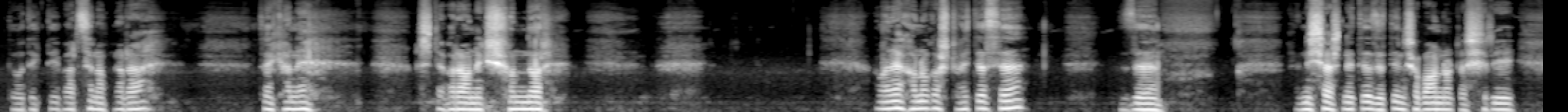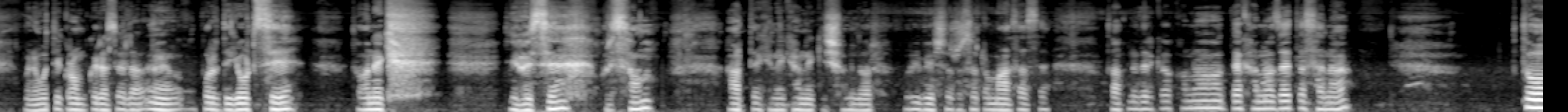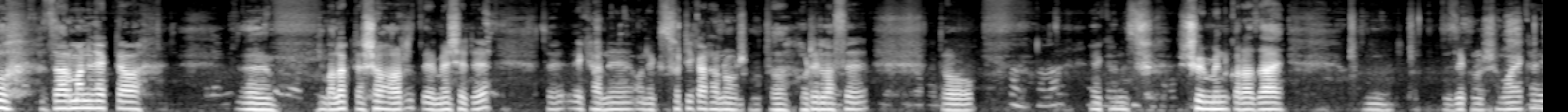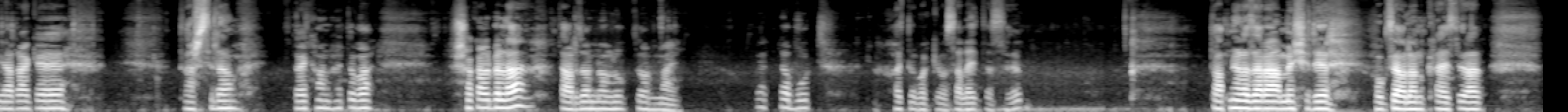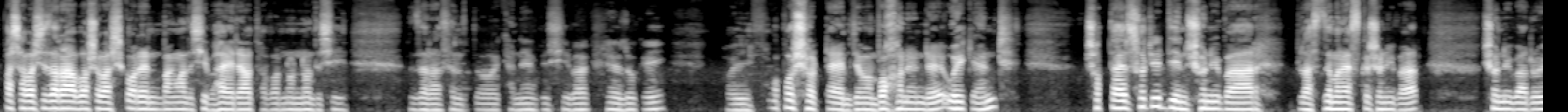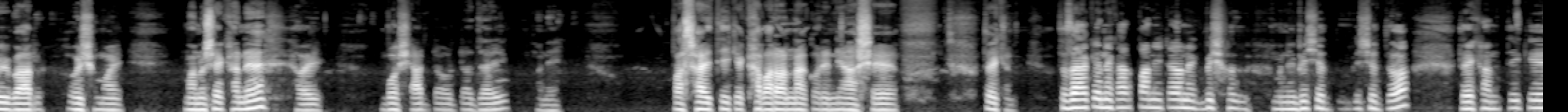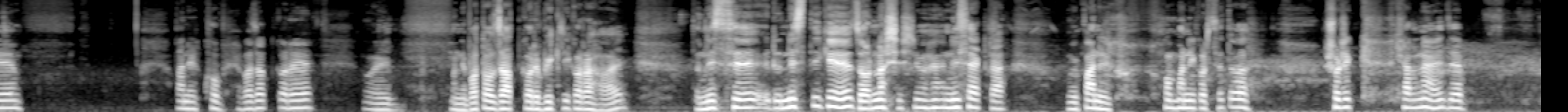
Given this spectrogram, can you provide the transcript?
তো দেখতেই পাচ্ছেন আপনারা। তো এখানে আসতে পারা অনেক সুন্দর। আমার এখনও কষ্ট হইতেছে যে নিঃশ্বাস নিতে যে তিনশো বাউন্নটা সিঁড়ি মানে অতিক্রম করে চলে উপরের দিকে উঠছে, তো অনেক ই হয়েছে পরিশ্রম। আর দেখেন এখানে কি সুন্দর পরিবেশ, ছোটো ছোটো মাছ আছে। তো আপনাদেরকে এখনও দেখানো যাইতেছে না। তো জার্মানির একটা ভালো একটা শহর, যে মেসেডে তো এখানে অনেক ছুটি কাটানোর মতো হোটেল আছে। তো এখানে সুইমিং করা যায়। যে কোনো সময় এর আগে তো আসছিলাম। তো এখন হয়তো বা সকালবেলা তার জন্য লোকজন নাই। একটা বুট হয়তো বা কেউ চালাইতেছে। তো আপনারা যারা মেশিদের হোকজাওয়ালান ক্রাইসের পাশাপাশি যারা বসবাস করেন বাংলাদেশি ভাইরা অথবা অন্য দেশি যারা আছেন, তো এখানে বেশিরভাগ লোকেই ওই অবসর টাইম যেমন বহনেন্ডে উইকেন্ড সপ্তাহের ছুটির দিন, শনিবার প্লাস যেমন আজকে শনিবার শনিবার, রবিবার, ওই সময় মানুষ এখানে হয় বসে আড্ডা উড্ডা দেয় মানে বাসায় থেকে খাবার রান্না করে নিয়ে আসে, তো এখানে, তো যাক এখানকার পানিটা অনেক বিশুদ্ধ মানে বিশুদ্ধ, তো এখান থেকে পানির খুব হেফাজত করে, ওই মানে বোতলজাত করে বিক্রি করা হয়। তো নিচে, এটা নিচ থেকে ঝর্ণার সিস্টেম নিচে একটা ওই পানির কোম্পানি করছে। তো সঠিক খেয়াল নাই যে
